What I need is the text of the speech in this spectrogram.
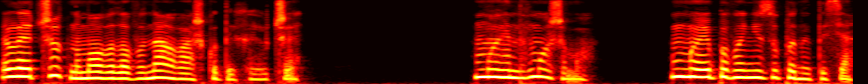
ледь чутно мовила вона, важко дихаючи. Ми не можемо. Ми повинні зупинитися.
